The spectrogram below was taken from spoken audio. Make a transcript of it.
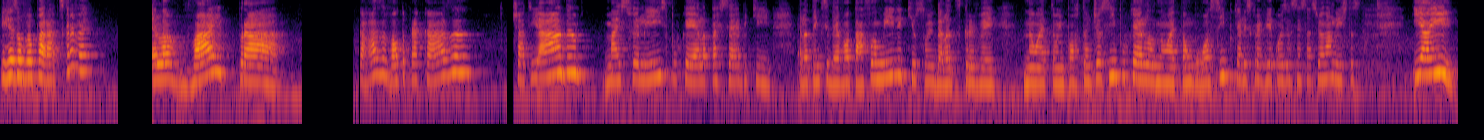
e resolveu parar de escrever. Ela vai pra casa, volta pra casa chateada, mais feliz porque ela percebe que ela tem que se devotar à família que o sonho dela de escrever não é tão importante assim porque ela não é tão boa assim porque ela escrevia coisas sensacionalistas. E aí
